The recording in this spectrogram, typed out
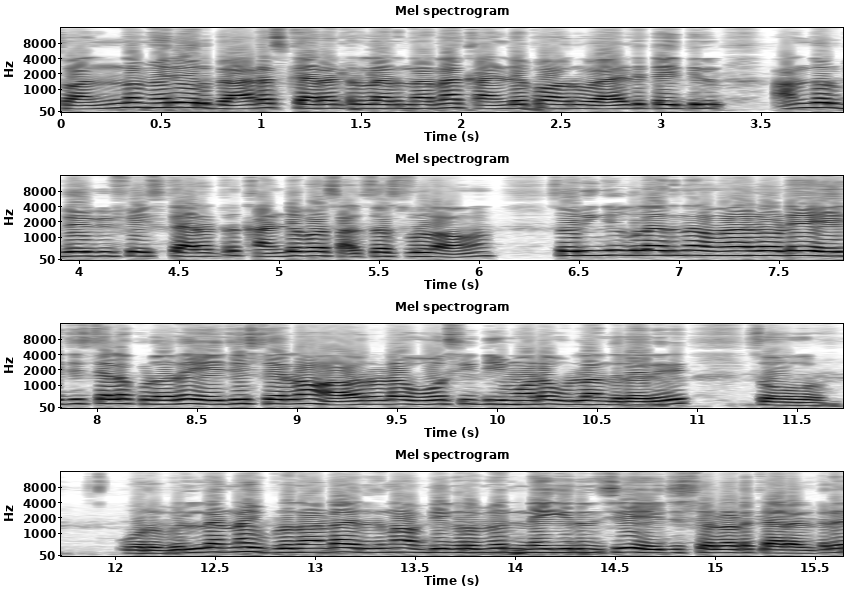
ஸோ அந்த மாதிரி ஒரு பேடஸ் கேரக்டரில் இருந்தாருன்னா கண்டிப்பாக அவர் வேர்ல்டு டைட்டில் அந்த ஒரு பேபி ஃபேஸ் கேரக்டர் கண்டிப்பாக சக்ஸஸ்ஃபுல்லாகும் ஸோ ரிங்குக்குள்ளே இருந்தால் நம்மளோட ஏஜஸ் கூட கொடுவாரு அவரோட ஓசி டீமோட உள்ளே வந்துடுறாரு. ஸோ ஒரு வில்லன்னா இப்படி தாண்டா இருக்கணும் அப்படிங்கிற மாதிரி இன்னைக்கு இருந்துச்சு. ஏஜிஸ்வலோட கேரக்டர்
